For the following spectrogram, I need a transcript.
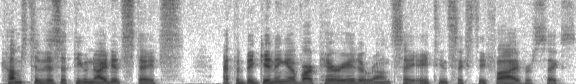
comes to visit the United States at the beginning of our period, around say 1865 or 6,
